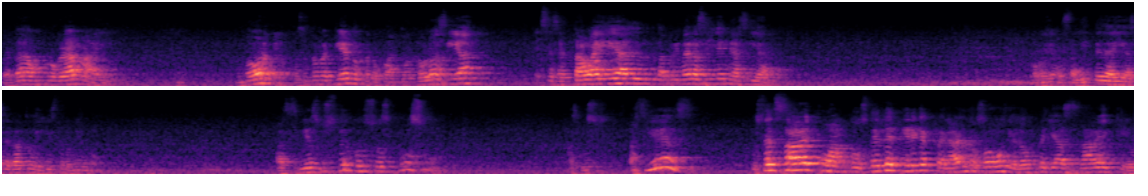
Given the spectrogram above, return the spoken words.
¿verdad? Un programa y un orden, entonces no me pierdo, pero cuando no lo hacía, se sentaba ahí a la primera silla y me hacía. Oye, saliste de ahí, hace rato dijiste lo mismo. Así es usted con su esposo. Así es usted. Así es. Usted sabe cuando usted le tiene que pegar en los ojos y el hombre ya sabe que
